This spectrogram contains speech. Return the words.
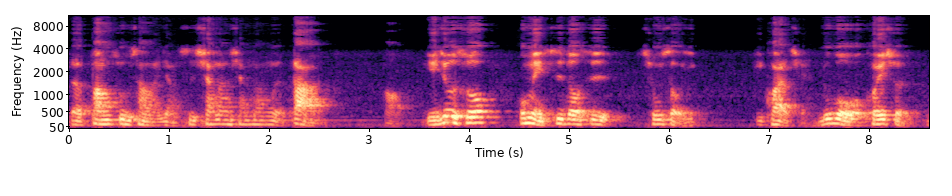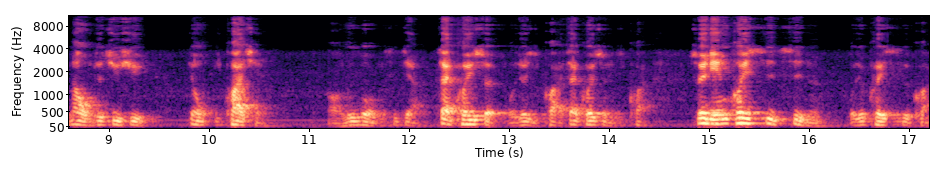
的帮助上来讲是相当相当的大。好，也就是说，我每次都是出手一。一块钱，如果我亏损，那我就继续用一块钱，哦，如果我们是这样，再亏损我就一块，再亏损一块，所以连亏四次呢，我就亏四块。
